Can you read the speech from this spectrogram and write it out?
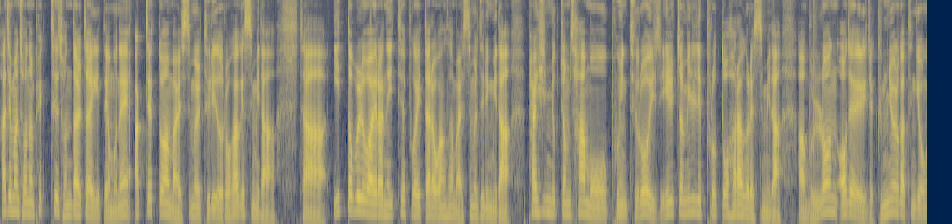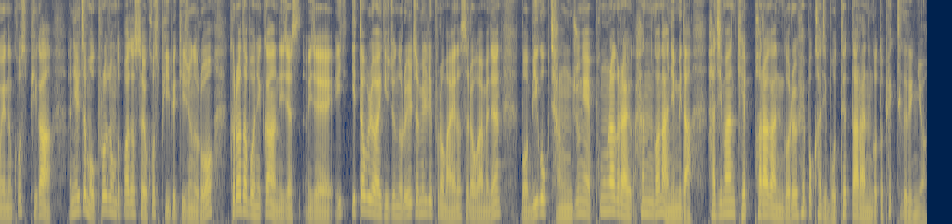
하지만 저는 팩트 전달자이기 때문에 악재 또한 말씀을 드리도록 하겠습니다. 자 EWY라는 ETF가 있다라고 항상 말씀을 드립니다. 86.35 포인트로 이제 1.12%또 하락을 했습니다. 아 물론 어제 이제 금요일 같은 경우에는 코스피가 한 1.5% 정도 빠졌어요. 코스피 200 기준으로. 그러다 보니까 이제 이제 EWI 기준으로 1.12% 마이너스라고 하면은 뭐 미국 장중에 폭락을 한 건 아닙니다. 하지만 갭 하락한 거를 회복하지 못했다라는 것도 팩트거든요.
